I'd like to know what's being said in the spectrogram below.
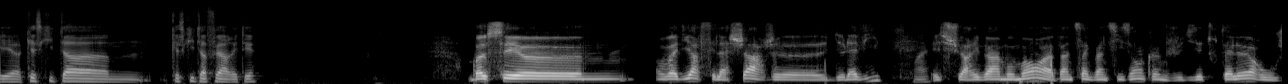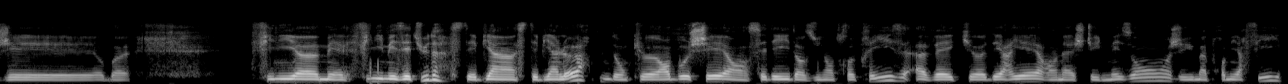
Et euh, qu'est-ce qui t'a hum, qu'est-ce qui t'a fait arrêter? Bah, c'est euh, on va dire c'est la charge euh, de la vie. Et je suis arrivé à un moment à 25-26 ans comme je disais tout à l'heure où j'ai oh, bah, fini mes fini mes études. C'était bien c'était bien l'heure. Donc embauché en CDI dans une entreprise. Avec derrière on a acheté une maison. J'ai eu ma première fille.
